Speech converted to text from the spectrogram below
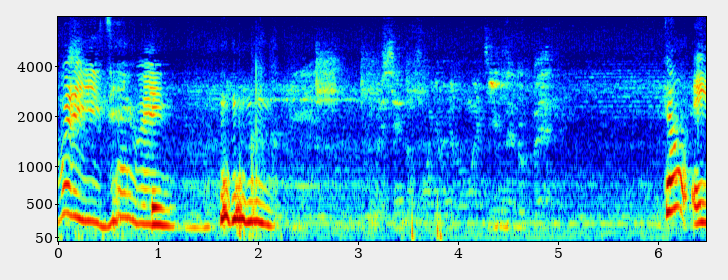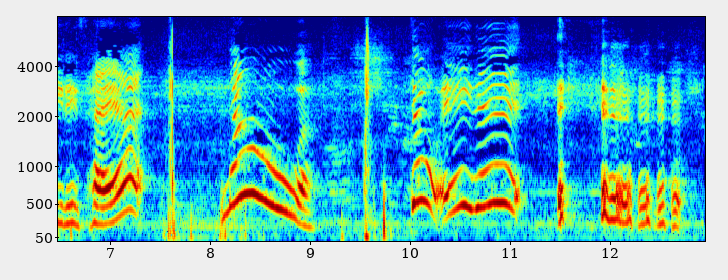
What are you doing? Don't eat his hat. No! Don't eat it!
